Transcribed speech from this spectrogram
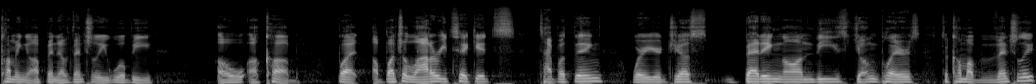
coming up and eventually will be a, a Cub, but a bunch of lottery tickets type of thing where you're just betting on these young players to come up eventually.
